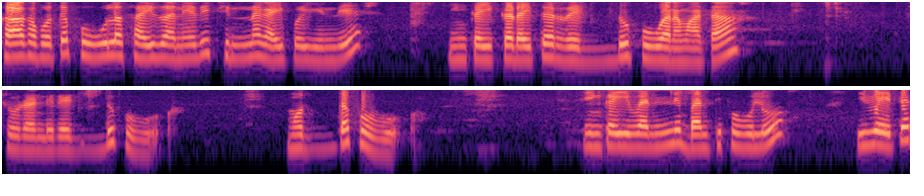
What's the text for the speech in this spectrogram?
కాకపోతే పువ్వుల సైజు అనేది చిన్నగా అయిపోయింది. ఇంకా ఇక్కడైతే రెడ్ పువ్వు అనమాట చూడండి రెడ్ పువ్వు. ముద్ద పువ్వు. ఇంకా ఇవన్నీ బంతి పువ్వులు. ఇవి అయితే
